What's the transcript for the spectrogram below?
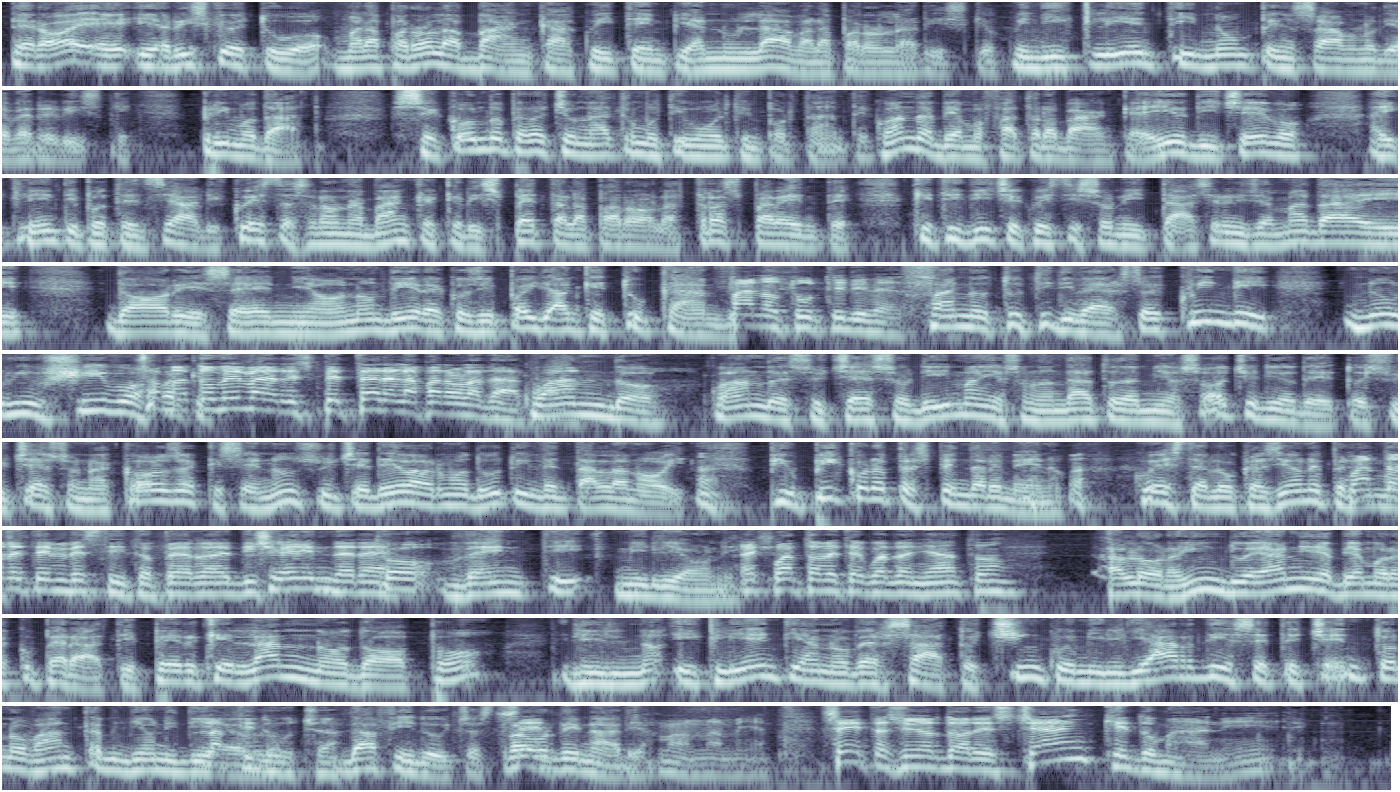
però è- il rischio è tuo, ma la parola banca a quei tempi annullava la parola rischio, quindi i clienti non pensavano di avere rischi, primo dato. Secondo però c'è un altro motivo molto importante, quando abbiamo fatto la banca e io dicevo ai clienti potenziali questa sarà una banca che rispetta la parola, trasparente, che ti dice questi sono i tassi, noi diciamo ma dai Doris, Ennio, non dire così, poi anche tu cambi. Fanno tutti diversi. Fanno tutti diverso e quindi non riuscivo a Insomma, far doveva rispettare la parola data. quando, quando è successo Lima, io sono andato dal mio socio e gli ho detto: è successa una cosa che se non succedeva avremmo dovuto inventarla noi, Ah. più piccola per spendere meno. Questa è l'occasione per Quanto dimostra- avete investito per eh, difendere? 120 milioni. E quanto avete guadagnato? Allora, in due anni li abbiamo recuperati perché l'anno dopo il- no- i clienti hanno versato 5 miliardi e 790 milioni di La euro. fiducia. Da fiducia, straordinaria. Senta- mamma mia. Senta, signor Doris, c'è anche domani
